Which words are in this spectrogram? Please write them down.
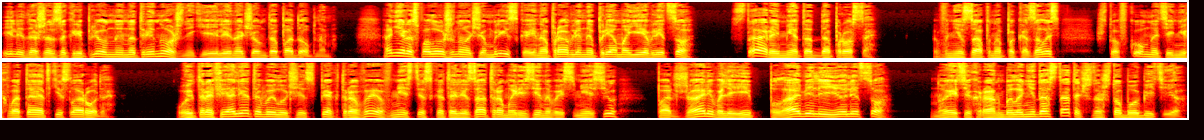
или даже закрепленные на треножнике или на чем-то подобном. Они расположены очень близко и направлены прямо ей в лицо. Старый метод допроса. Внезапно показалось, что в комнате не хватает кислорода. Ультрафиолетовые лучи спектра В вместе с катализатором и резиновой смесью поджаривали и плавили ее лицо. Но этих ран было недостаточно, чтобы убить ее.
